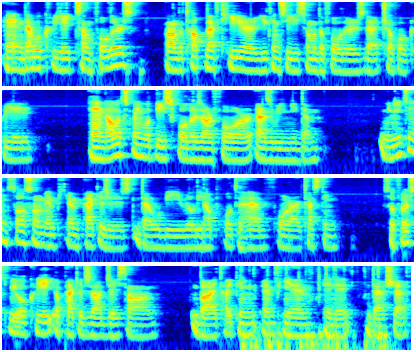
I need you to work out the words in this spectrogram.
And that will create some folders on the top left here, you can see some of the folders that Truffle created. And I'll explain what these folders are for as we need them. We need to install some npm packages that will be really helpful to have for our testing. So first we will create a package.json by typing npm init-f.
